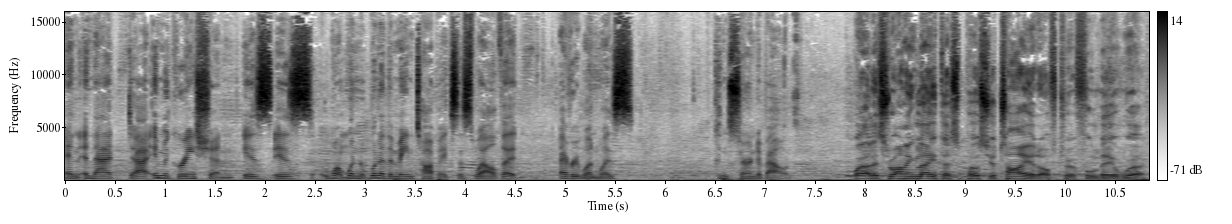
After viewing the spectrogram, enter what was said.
and, and that uh, immigration is, is one, one of the main topics as well that everyone was concerned about. Well, it's running late. I suppose you're tired after a full day of work.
